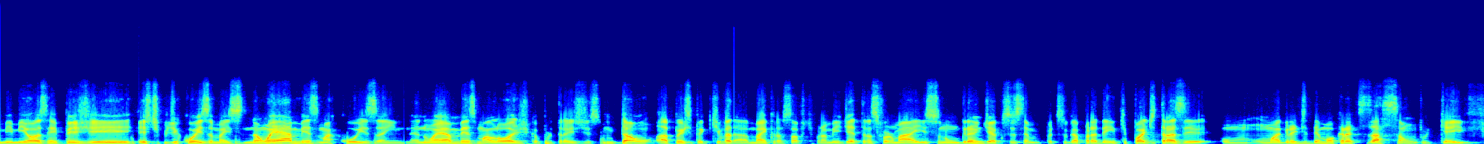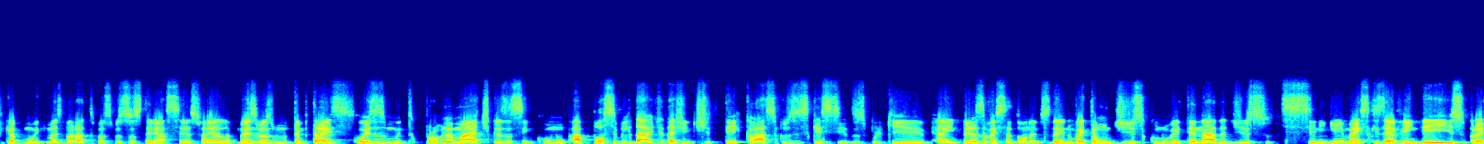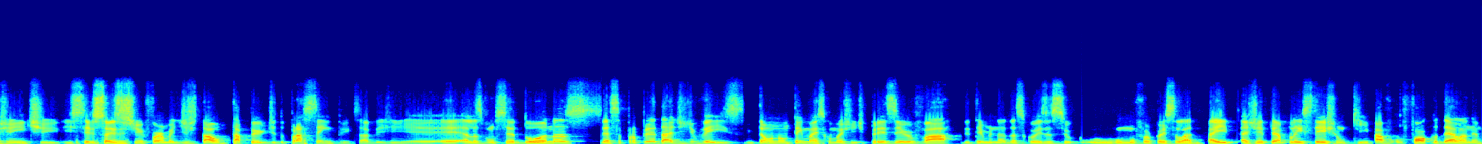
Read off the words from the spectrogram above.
MMOs RPG, esse tipo de coisa, mas não é a mesma coisa ainda, né? não é a mesma lógica por trás disso. Então, a perspectiva da Microsoft para mídia é transformar isso num grande ecossistema para sugar para dentro, que pode trazer um, uma grande democratização, porque aí fica muito mais barato para as pessoas terem acesso a ela, mas ao mesmo tempo traz coisas muito problemáticas, assim, como a possibilidade da gente ter clássicos esquecidos, porque porque a empresa vai ser dona disso daí, não vai ter um disco, não vai ter nada disso. Se ninguém mais quiser vender isso pra gente, e se ele só existir em forma digital, tá perdido para sempre, sabe? É, é, elas vão ser donas dessa propriedade de vez. Então não tem mais como a gente preservar determinadas coisas se o, o rumo for para esse lado. Aí a gente tem a PlayStation, que a, o foco dela, né,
